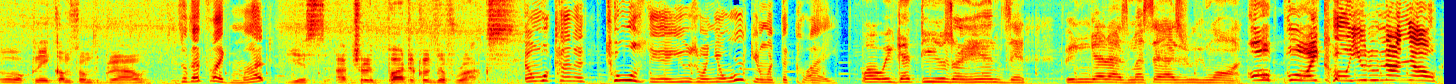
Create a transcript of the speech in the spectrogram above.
Oh, clay comes from the ground. So that's like mud? Yes, actually particles of rocks. And what kind of tools do you use when you're working with the clay? Well, we get to use our hands and we can get as messy as we want. Oh boy, Cole, you do not know.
